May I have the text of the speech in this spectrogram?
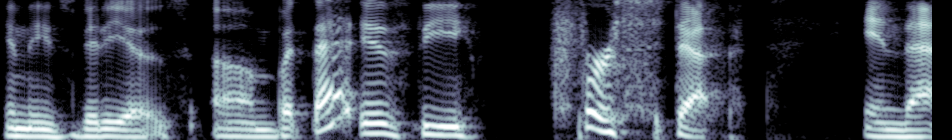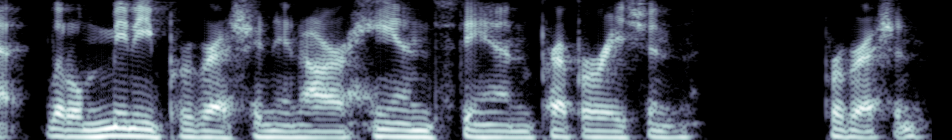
in these videos. Um, but that is the first step in that little mini progression in our handstand preparation progression.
